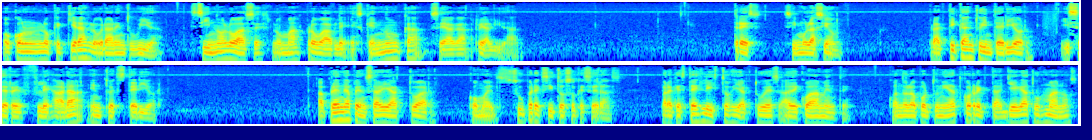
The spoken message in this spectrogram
O con lo que quieras lograr en tu vida. Si no lo haces, lo más probable es que nunca se haga realidad. 3. Simulación. Practica en tu interior y se reflejará en tu exterior. Aprende a pensar y a actuar como el súper exitoso que serás, para que estés listo y actúes adecuadamente. Cuando la oportunidad correcta llegue a tus manos,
